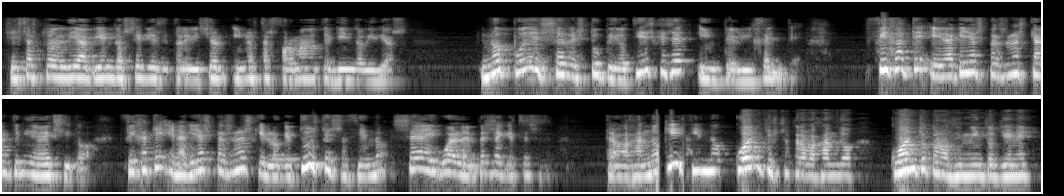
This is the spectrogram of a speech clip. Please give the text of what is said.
si estás todo el día viendo series de televisión y no estás formándote viendo vídeos. No puedes ser estúpido, tienes que ser inteligente. Fíjate en aquellas personas que han tenido éxito. Fíjate en aquellas personas que lo que tú estés haciendo, sea igual la empresa que estés trabajando, qué haciendo, cuánto está trabajando, cuánto conocimiento tiene,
